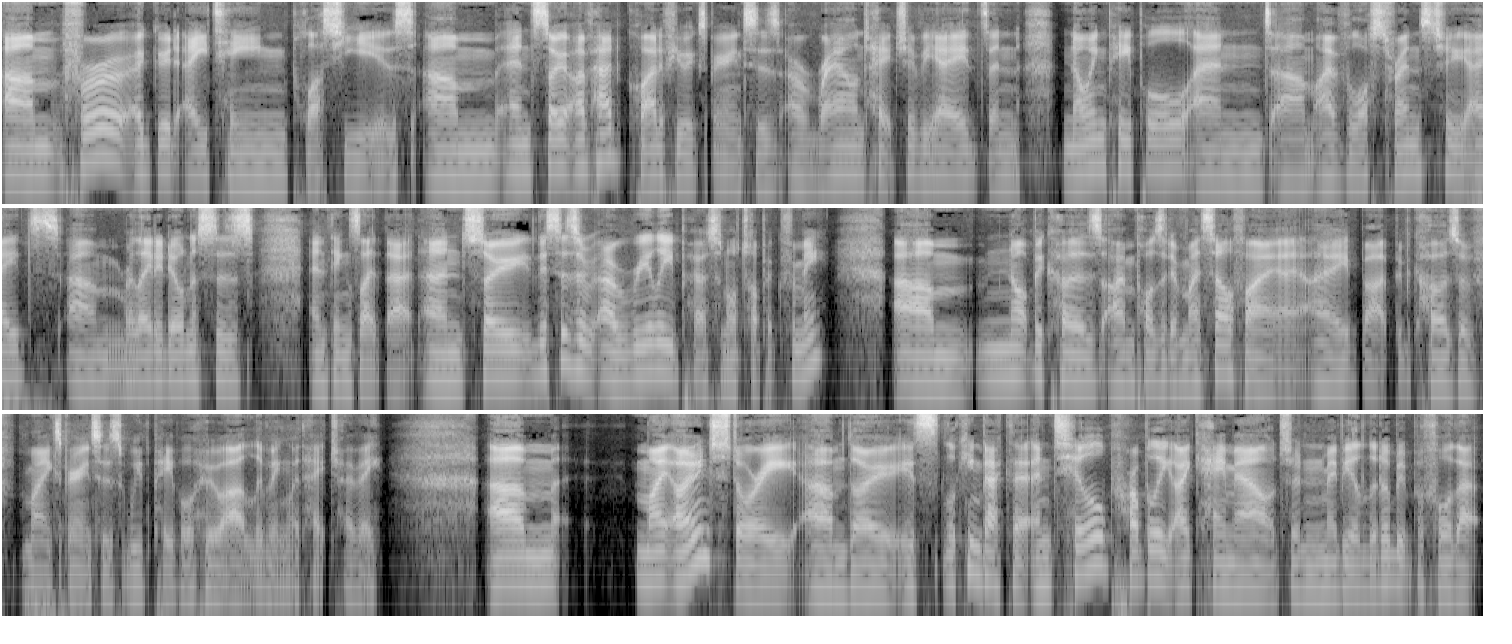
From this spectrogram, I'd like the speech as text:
um, for a good eighteen plus years. Um, and so I've had quite a few experiences around HIV/AIDS and knowing people, and um, I've lost friends to AIDS um, related illnesses and things like that. And so this is a, a really personal topic for me, um, not because I'm positive myself, I, I but because of my experiences with people who are living with HIV. Um, my own story, um, though, is looking back that until probably I came out, and maybe a little bit before that,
